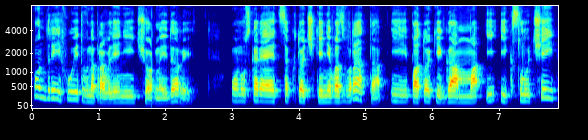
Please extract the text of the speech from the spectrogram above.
он дрейфует в направлении черной дыры. Он ускоряется к точке невозврата, и потоки гамма и икс-лучей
